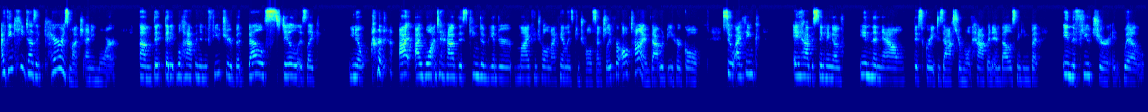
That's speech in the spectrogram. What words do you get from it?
I think he doesn't care as much anymore um, that that it will happen in the future. But Bel still is like, you know, I I want to have this kingdom be under my control and my family's control essentially for all time. That would be her goal. So I think Ahab is thinking of in the now, this great disaster won't happen. And Bell is thinking, but in the future, it will.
